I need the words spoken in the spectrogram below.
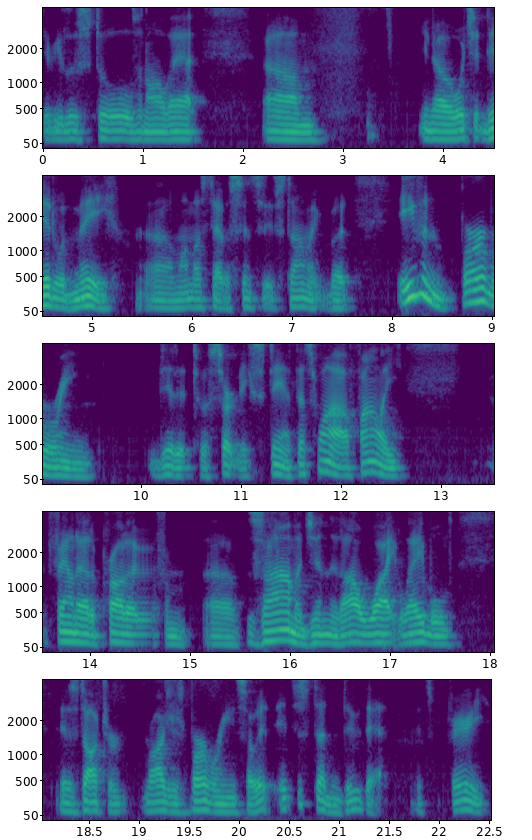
give you loose stools and all that. Um, you know, which it did with me. Um, I must have a sensitive stomach, but even berberine did it to a certain extent. That's why I finally found out a product from uh, Xymogen that I white labeled as Dr. Rogers berberine. So it, it just doesn't do that. It's very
